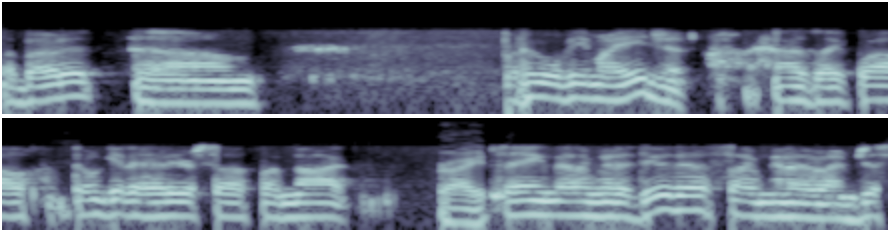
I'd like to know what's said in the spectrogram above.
about it. Um, but who will be my agent? And I was like, well, don't get ahead of yourself. I'm not right saying that I'm going to do this. I'm going to. I'm just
